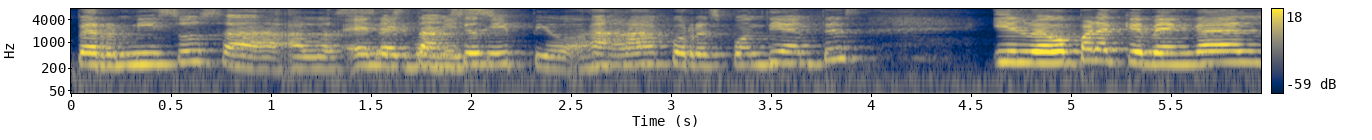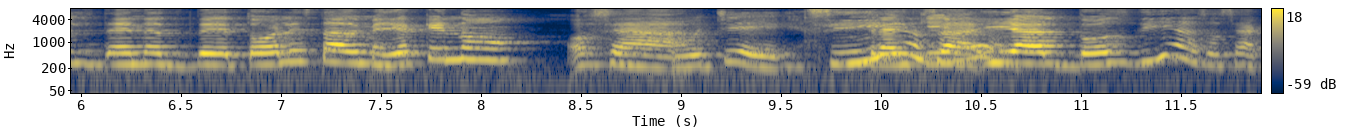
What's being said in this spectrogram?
permisos a, a las en estancias el municipio, ajá. correspondientes. Y luego para que venga el, de todo el estado y me diga que no, o sea, oye, sí, o sea, y a dos días, o sea,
